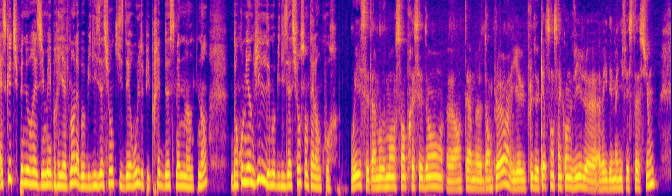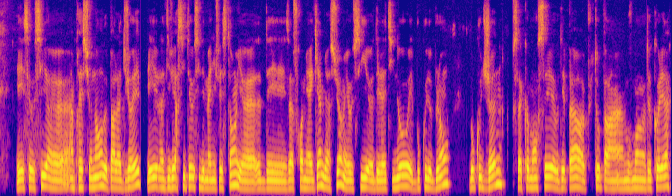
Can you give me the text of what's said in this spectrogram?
Est-ce que tu peux nous résumer brièvement la mobilisation qui se déroule depuis près de deux semaines maintenant? Dans combien de villes les mobilisations sont-elles en cours? Oui, c'est un mouvement sans précédent euh, en termes d'ampleur. Il y a eu plus de 450 villes euh, avec des manifestations. Et c'est aussi euh, impressionnant de par la durée et la diversité aussi des manifestants. Il y a des Afro-Américains, bien sûr, mais aussi euh, des Latinos et beaucoup de Blancs, beaucoup de jeunes. Ça a commencé au départ plutôt par un mouvement de colère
